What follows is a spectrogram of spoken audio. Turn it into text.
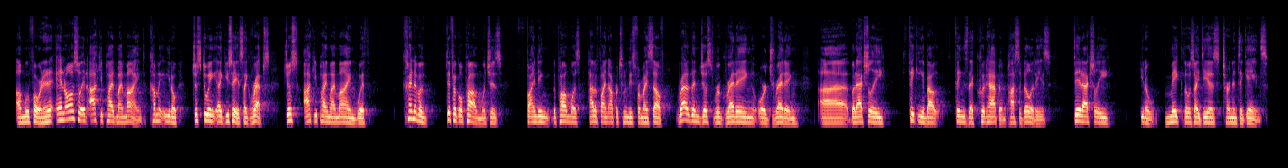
I'll move forward. And, and also it occupied my mind coming, you know, just doing, like you say, it's like reps, just occupying my mind with kind of a difficult problem, which is finding the problem was how to find opportunities for myself rather than just regretting or dreading, uh, but actually thinking about things that could happen, possibilities, did actually, you know, make those ideas turn into gains.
